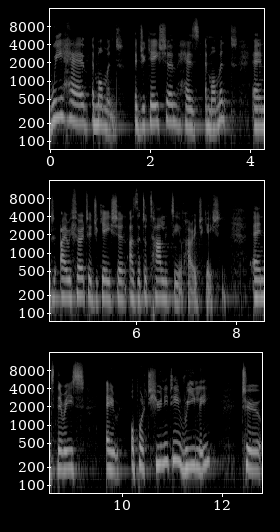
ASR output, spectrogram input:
we have a moment education has a moment, and I refer to education as the totality of higher education. And there is an opportunity really to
